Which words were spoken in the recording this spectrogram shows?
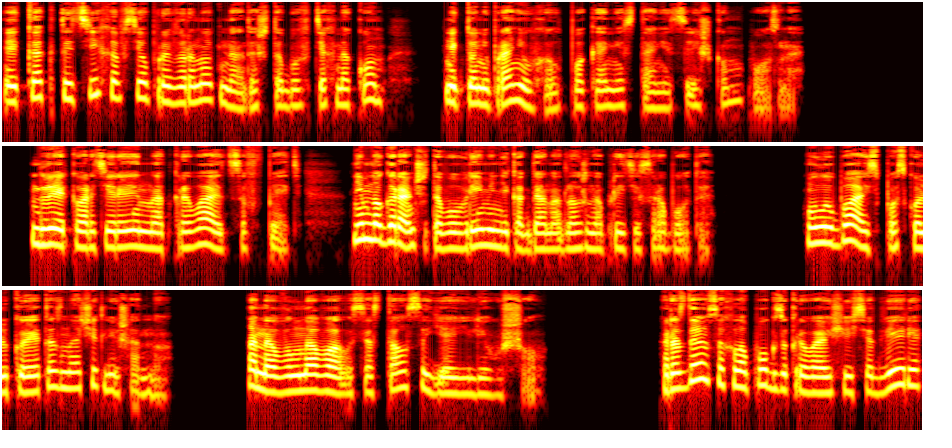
И как-то тихо все провернуть надо, чтобы в техноком никто не пронюхал, пока не станет слишком поздно. Дверь квартиры Инны открывается в пять, немного раньше того времени, когда она должна прийти с работы. Улыбаюсь, поскольку это значит лишь одно. Она волновалась, остался я или ушел. Раздается хлопок закрывающейся двери,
